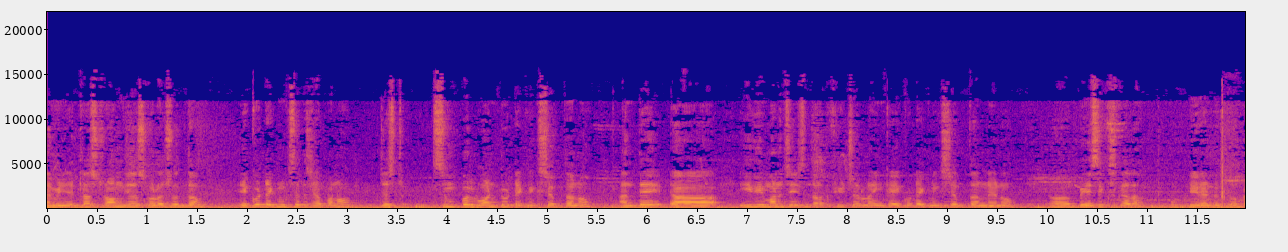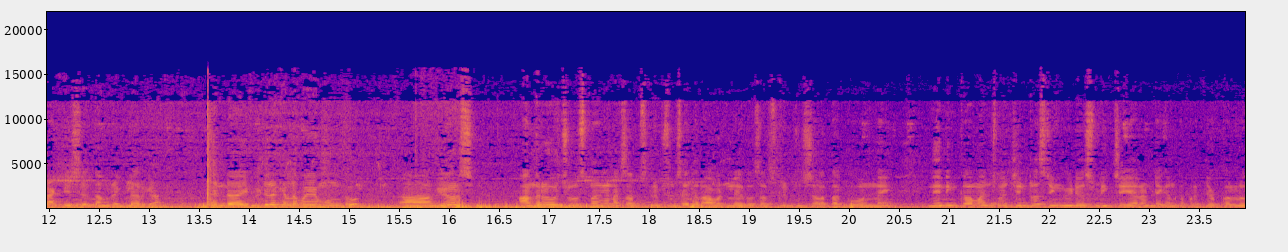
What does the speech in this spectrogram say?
ఐ మీన్ ఎట్లా స్ట్రాంగ్ చేసుకోవాలో చూద్దాం. ఎక్కువ టెక్నిక్స్ అయితే చెప్పను. Just simple one two techniques చెప్తాను. అంతే ఇది మనం చేసిన తర్వాత ఫ్యూచర్లో ఇంకా ఎక్కువ టెక్నిక్స్ చెప్తాను నేను. బేసిక్స్ కదా. ఒకటి రెండుతో ప్రాక్టీస్ చేద్దాం రెగ్యులర్గా అండ్ ఈ వీడియోలోకి వెళ్ళబోయే ముందు వ్యూవర్స్ అందరూ చూస్తున్నాను నాకు సబ్స్క్రిప్షన్స్ అయితే రావట్లేదు. సబ్స్క్రిప్షన్స్ చాలా తక్కువ ఉన్నాయి. నేను ఇంకా మంచి మంచి ఇంట్రెస్టింగ్ వీడియోస్ మీకు చేయాలంటే కనుక ప్రతి ఒక్కళ్ళు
